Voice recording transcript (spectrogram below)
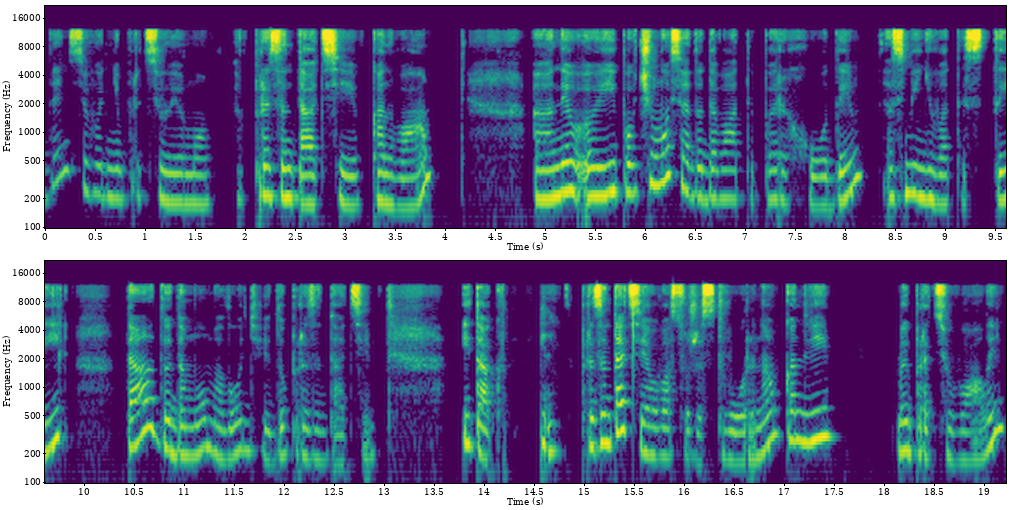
день. Сьогодні працюємо в презентації в Canva Е, не- і повчимося додавати переходи, змінювати стиль та додамо мелодію до презентації. І так, презентація у вас вже створена в Canva. Ми працювали.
